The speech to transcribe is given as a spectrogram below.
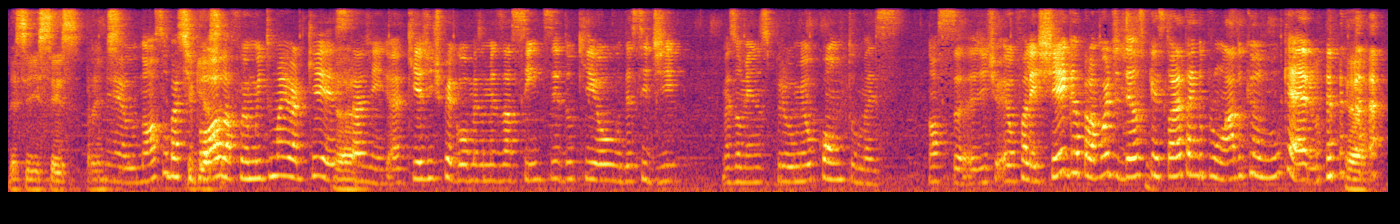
desse ICs pra gente É, o nosso bate-bola foi muito maior que esse, é. tá, gente? Aqui a gente pegou mais ou menos a síntese do que eu decidi mais ou menos pro meu conto, mas nossa, a gente, eu falei, chega, pelo amor de Deus, porque a história tá indo para um lado que eu não quero. É.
